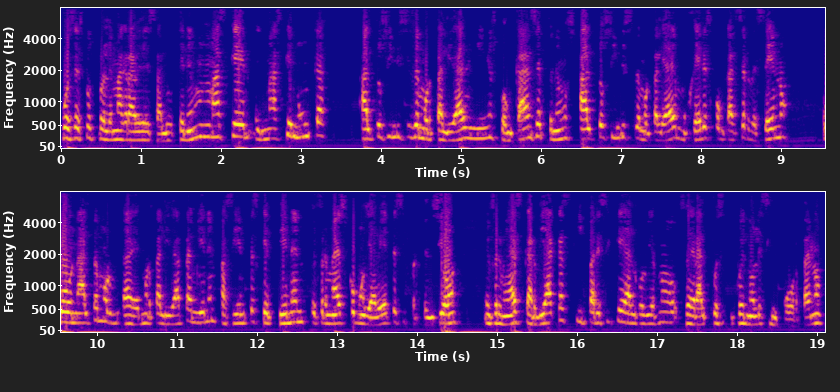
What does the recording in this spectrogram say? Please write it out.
pues estos problemas graves de salud. Tenemos más que, más que nunca altos índices de mortalidad de niños con cáncer, tenemos altos índices de mortalidad de mujeres con cáncer de seno, con alta eh, mortalidad también en pacientes que tienen enfermedades como diabetes, hipertensión, enfermedades cardíacas y parece que al gobierno federal pues, pues no les importa, ¿no?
